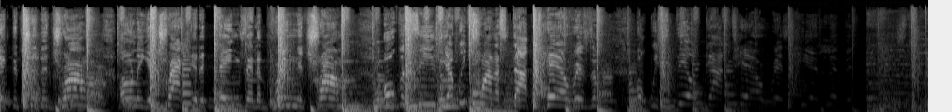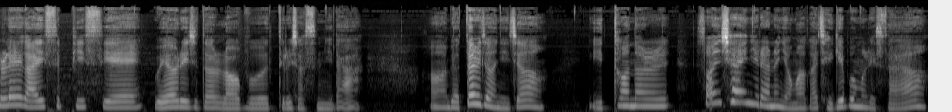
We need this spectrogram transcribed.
addicted drama. Only attracted to things that'll bring the trauma. Overseas, yeah, we trying to stop terrorism, but we still got terrorists here living. 블랙 아이스 피스의 Where is the Love 들으셨습니다. 어, 몇 달 전이죠. 이터널 선샤인이라는 영화가 재개봉을 했어요.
